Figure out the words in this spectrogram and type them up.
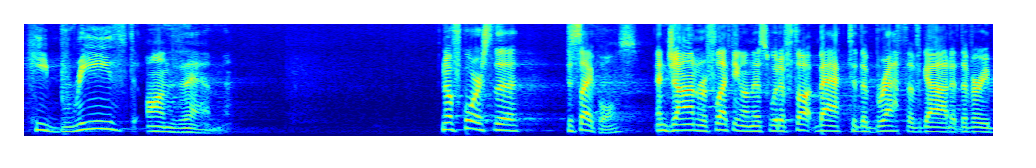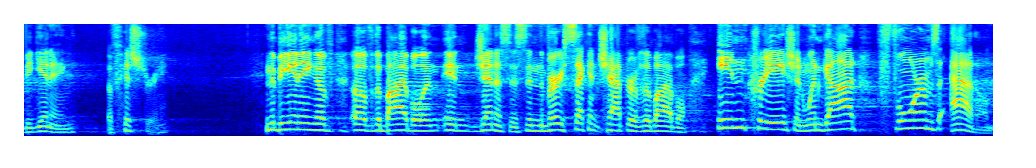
he breathed on them. Now, of course, the disciples, and John reflecting on this, would have thought back to the breath of God at the very beginning of history. In the beginning of, of the Bible, in, in Genesis, in the very second chapter of the Bible, in creation, when God forms Adam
